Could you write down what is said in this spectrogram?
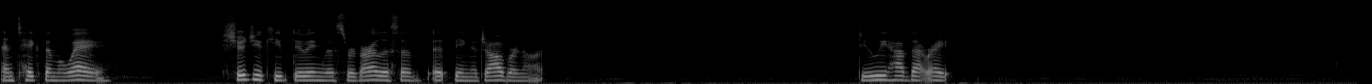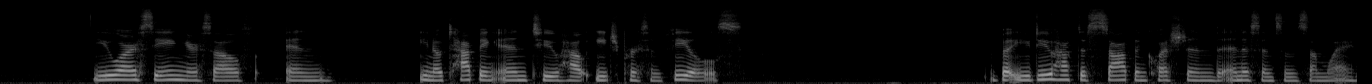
and take them away? Should you keep doing this regardless of it being a job or not? Do we have that right? You are seeing yourself in you know, tapping into how each person feels. But you do have to stop and question the innocence in some way.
